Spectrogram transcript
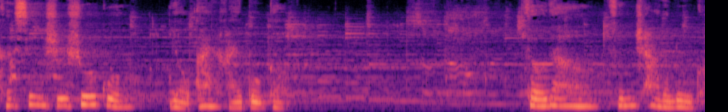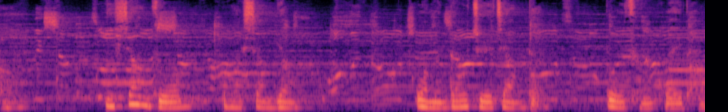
可现实说过有爱还不够。走到分岔的路口，你向左，我向右，我们都倔强的不曾回头。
